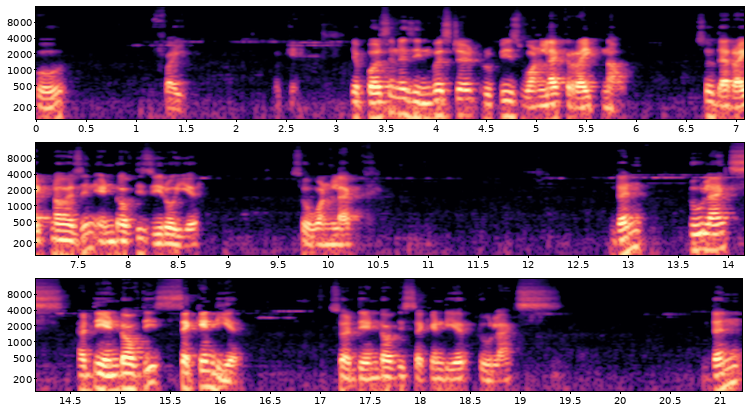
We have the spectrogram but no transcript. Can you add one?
4 5 okay. A person has invested rupees 1 lakh right now. So that right now is in end of the zero year. So 1 lakh then 2 lakhs at the end of the second year. So at the end of the second year 2 lakhs. Then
